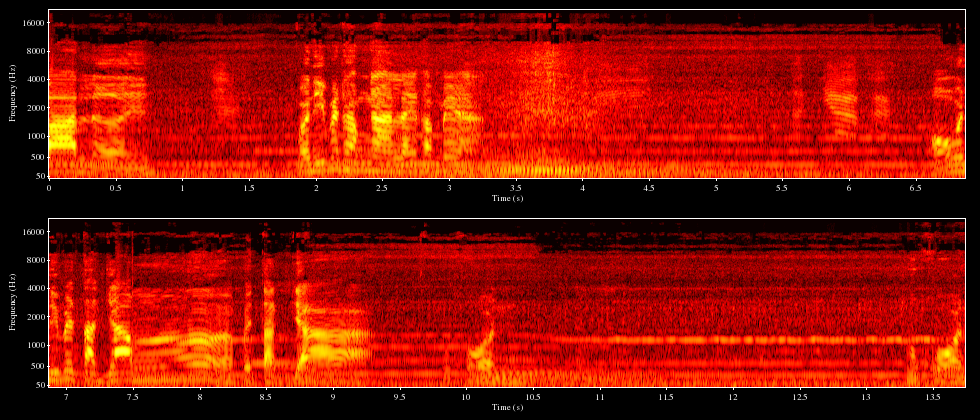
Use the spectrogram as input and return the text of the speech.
บ้านเลย วันนี้ไปทำงานอะไรครับแม่ อ๋อวันนี้ไปตัดหญ้าอ๋อไปตัดหญ้า ทุกคน ทุกคน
